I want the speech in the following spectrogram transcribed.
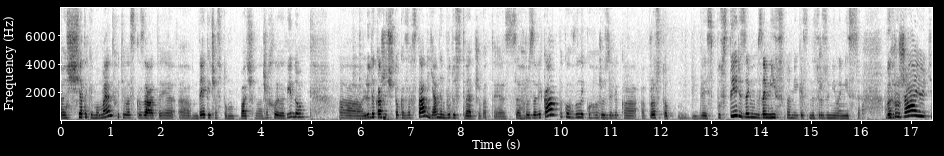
Е, Ще такий момент хотіла сказати. Е, Деякий час тому побачила жахливе відео. Е, Люди кажуть, що то Казахстан я не буду стверджувати. З грузовика, такого великого грузовика, просто десь пустир за, містом, якесь незрозуміле місце, вигружають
